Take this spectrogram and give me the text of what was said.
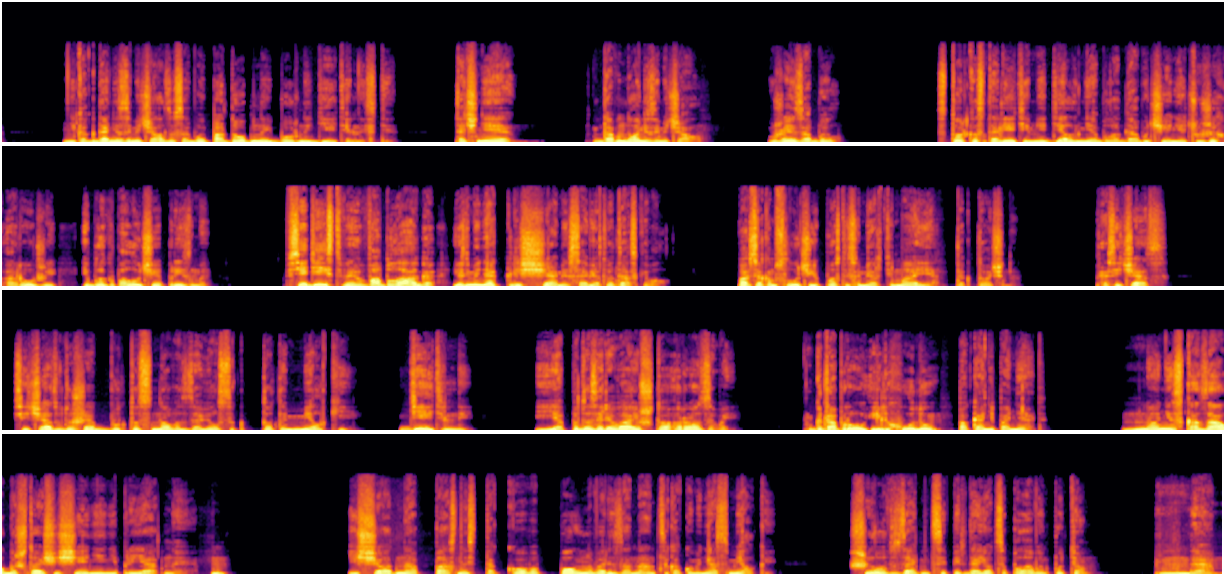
Никогда не замечал за собой подобной бурной деятельности. Точнее, давно не замечал. Уже и забыл. Столько столетий мне дела не было до обучения чужих оружий и благополучия призмы. Все действия во благо из меня клещами совет вытаскивал. Во всяком случае, после смерти Майи так точно. А сейчас... Сейчас в душе будто снова завелся кто-то мелкий, деятельный, и я подозреваю, что розовый. К добру или худу пока не понять. Но не сказал бы, что ощущения неприятные. Хм. Еще одна опасность такого полного резонанса, как у меня с мелкой шило в заднице передается половым путем. да,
